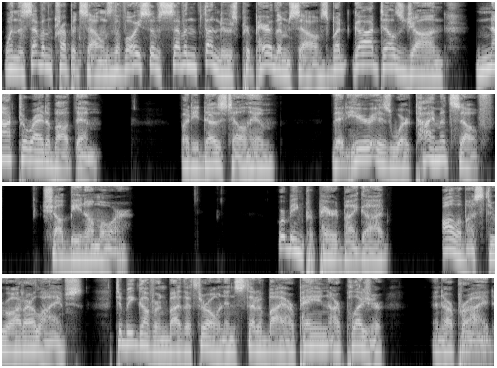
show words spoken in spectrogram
When the seventh trumpet sounds, the voice of seven thunders prepare themselves, but God tells John not to write about them. But he does tell him that here is where time itself shall be no more. We're being prepared by God, all of us throughout our lives, to be governed by the throne instead of by our pain, our pleasure, and our pride.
